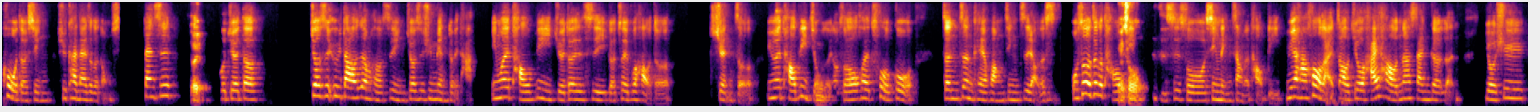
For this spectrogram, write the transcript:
阔的心去看待这个东西。但是，对，我觉得就是遇到任何事情，就是去面对它，因为逃避绝对是一个最不好的选择，因为逃避久了，有时候会错过真正可以黄金治疗的时。我说的这个逃避，只是说心灵上的逃避，因为他后来造就还好，那三个人有去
